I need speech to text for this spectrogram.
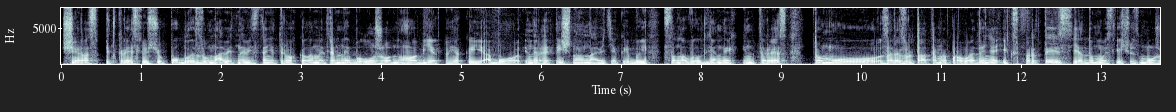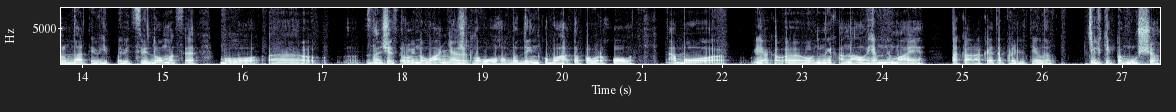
Ще раз підкреслю, що поблизу, навіть на відстані трьох кілометрів, не було жодного об'єкту, який або енергетичного, навіть який би становив для них інтерес. Тому за результатами проведення експертиз, я думаю, слідчі зможуть дати відповідь. Свідомо це було е, значить руйнування житлового будинку багатоповерхового, або як е, у них аналогів немає, така ракета прилетіла тільки тому, що е,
